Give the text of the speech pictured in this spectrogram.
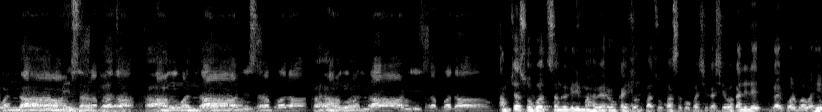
वन्दामि सर्वदा अहं वन्दामि सर्वदा अहं वन्दामि सर्वदा. आमच्यासोबत संघगिरी महाविहारावरून काही दोन पाच उपासक उपासिका सेवक आलेले आहेत. गायकवाड बाबा हे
